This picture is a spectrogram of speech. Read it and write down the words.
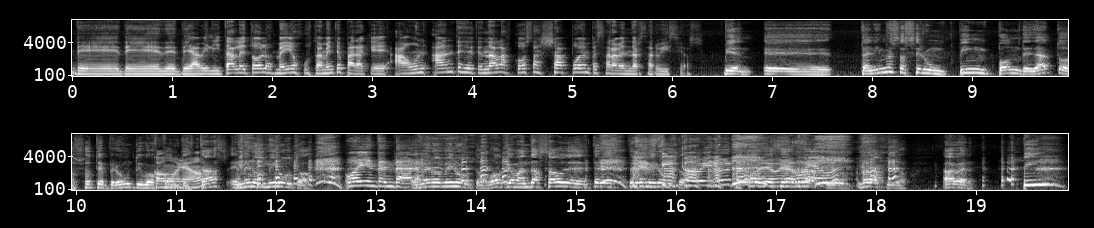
de, de- de- de habilitarle todos los medios justamente para que aún antes de tener las cosas ya pueda empezar a vender servicios. Bien, eh, ¿te animas a hacer un ping-pong de datos? Yo te pregunto y vos ¿Cómo no? contestás en menos de un minuto. Voy a intentar. En menos de un minuto. Vos que mandás audio de 3 De minutos. cinco minutos, voy rápido, rápido. A ver, ping-pong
